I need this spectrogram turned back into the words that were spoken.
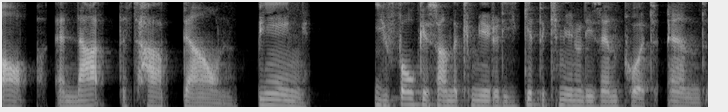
up and not the top down, being you focus on the community, you get the community's input, and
